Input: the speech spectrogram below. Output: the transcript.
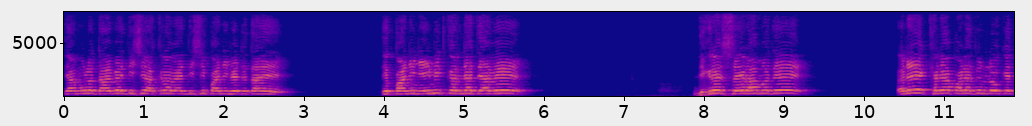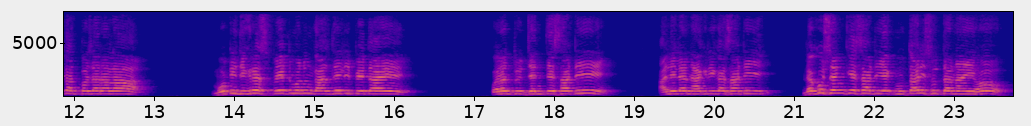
त्यामुळं दहाव्या दिवशी अकराव्या दिवशी पाणी भेटत आहे. ते पाणी नियमित करण्यात यावे. दिग्रज शहरामध्ये अनेक खेड्यापाड्यातून लोक येतात बाजाराला. मोठी दिग्रस पेठ म्हणून गाजलेली पेठ आहे. परंतु जनतेसाठी आलेल्या नागरिकासाठी लघुसंख्येसाठी एक मुतारी सुद्धा नाही हो.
